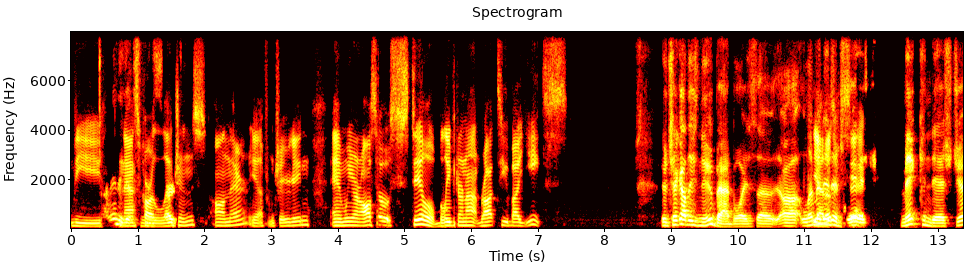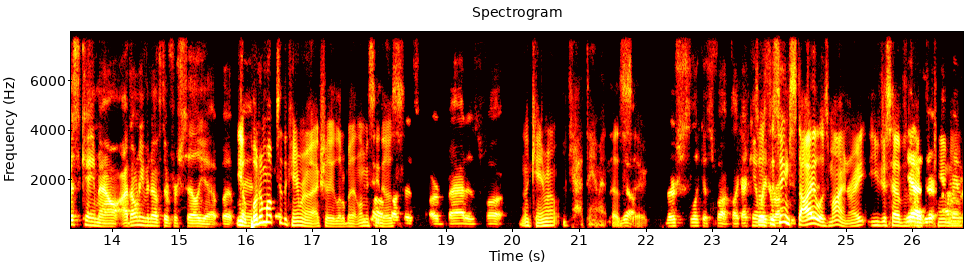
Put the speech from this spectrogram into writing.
the I need to get some NASCAR legends on there. Yeah, from Gaten. And we are also still, believe it or not, brought to you by Yeats. Dude, check out these new bad boys though. Uh, limited sick. edition, mint condition just came out. I don't even know if they're for sale yet, but Yeah, man, put them up to the camera actually a little bit. Let me see those. Are bad as fuck. The camera. God damn it, that's Yeah. sick. They're slick as fuck. Like I can't. So wait it's the same style as mine, right? You just have Yeah, the they're- I mean,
